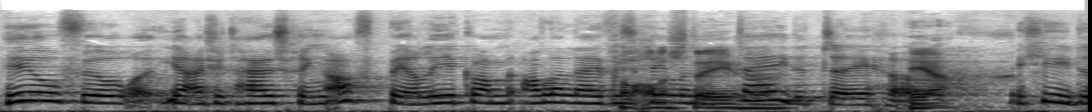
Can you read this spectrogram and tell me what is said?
heel veel, ja, als je het huis ging afpellen, je kwam allerlei Van verschillende tegen. tijden tegen. Ook. Ja. Weet je, de,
